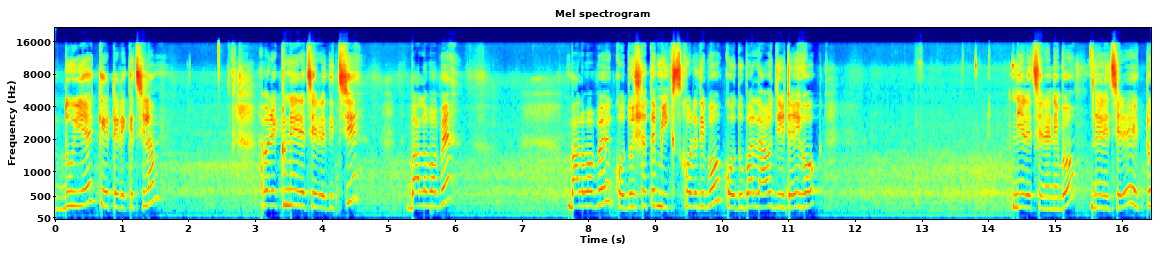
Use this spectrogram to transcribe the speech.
দুইয়ে কেটে রেখেছিলাম। এবার একটু নেড়ে ছেড়ে দিচ্ছি। ভালোভাবে ভালোভাবে কদুর সাথে মিক্স করে দিব। কদু বা লাউ যেটাই হোক, নেড়ে ছেড়ে নেব। নেড়ে ছেড়ে একটু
